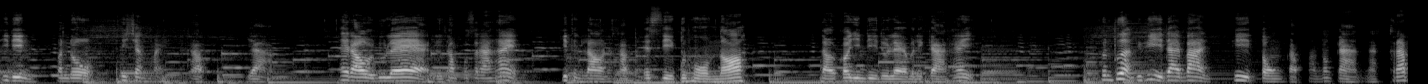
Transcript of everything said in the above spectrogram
ที่ดินคอนโดที่เชียงใหม่นะครับ อยากให้เราดูแลหรือทำโฆษณาให้คิดถึงเรานะครับ SC คุณโฮมเนาะเราก็ยินดีดูแลบริการให้ เพื่อนๆพี่ๆได้บ้านที่ตรงกับความต้องการนะครับ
